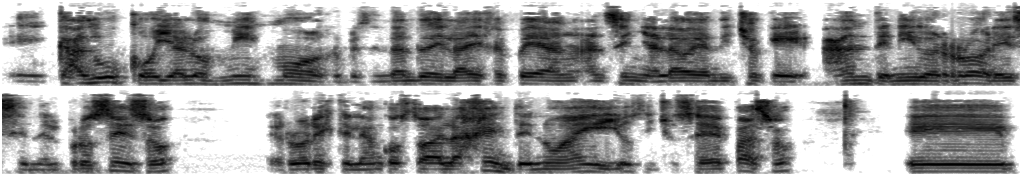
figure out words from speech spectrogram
eh, caduco, ya los mismos representantes de la AFP han, señalado y han dicho que han tenido errores en el proceso, errores que le han costado a la gente, no a ellos, dicho sea de paso. Eh,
